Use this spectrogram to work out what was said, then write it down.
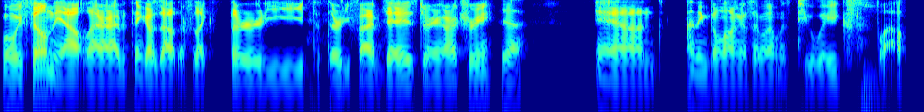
When we filmed the outlier, I think I was out there for like 30 to 35 days during archery. Yeah. And I think the longest I went was two weeks. Wow.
